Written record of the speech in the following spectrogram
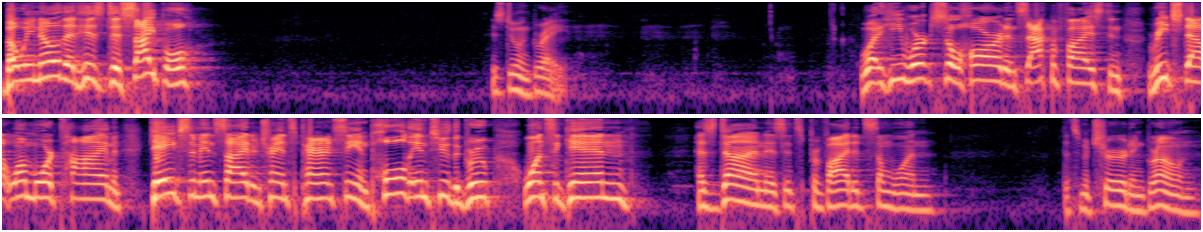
but we know that his disciple is doing great. What he worked so hard and sacrificed and reached out one more time and gave some insight and transparency and pulled into the group once again has done is it's provided someone that's matured and grown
